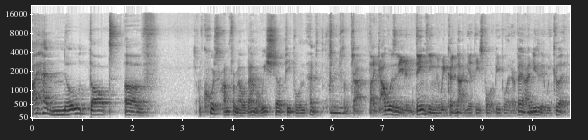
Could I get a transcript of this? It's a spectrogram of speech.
I had no thought of of course I'm from Alabama. We shove people in mm. like I wasn't even thinking that we could not get these four people in our bed. I knew that we could.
